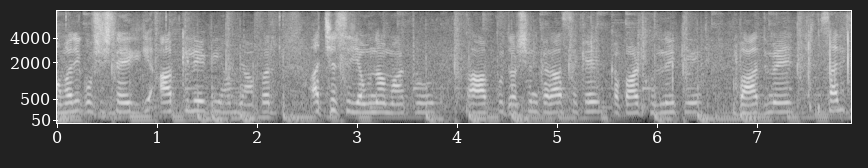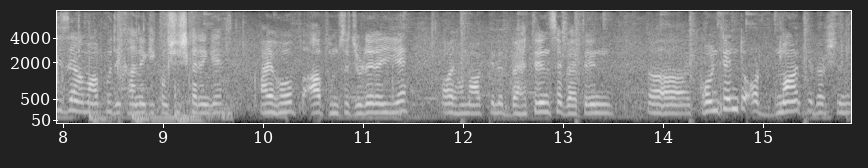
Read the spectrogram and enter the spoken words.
हमारी कोशिश रहेगी कि आपके लिए भी हम यहाँ पर अच्छे से यमुना माँ को आपको दर्शन करा सकें कपाट खुलने के बाद में। सारी चीज़ें हम आपको दिखाने की कोशिश करेंगे। आई होप आप हमसे जुड़े रहिए और हम आपके लिए बेहतरीन से बेहतरीन कंटेंट और माँ के दर्शन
